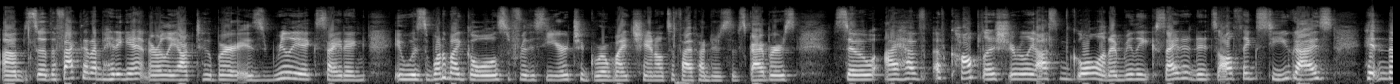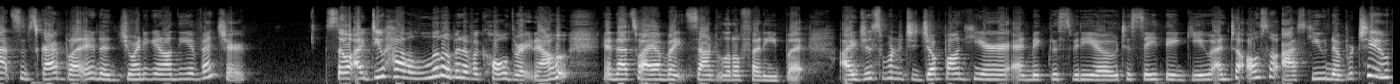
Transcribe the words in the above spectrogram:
Um, so the fact that I'm hitting it in early October is really exciting. It was one of my goals for this year to grow my channel to 500 subscribers. So I have accomplished a really awesome goal and I'm really excited and it's all thanks to you guys hitting that subscribe button and joining in on the adventure. So I do have a little bit of a cold right now, and that's why I might sound a little funny, but I just wanted to jump on here and make this video to say thank you and to also ask you, number two,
